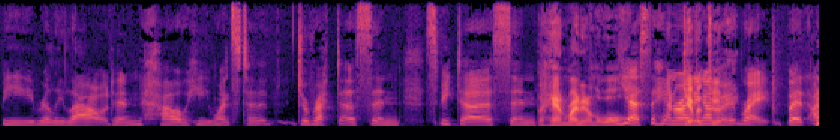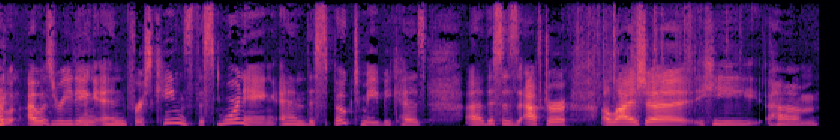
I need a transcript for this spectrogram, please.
be really loud and how he wants to direct us and speak to us and the handwriting on the wall. Yes, the handwriting Give it on to the me. right. But I was reading in First Kings this morning, and this spoke to me because uh, this is after Elijah. He um,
